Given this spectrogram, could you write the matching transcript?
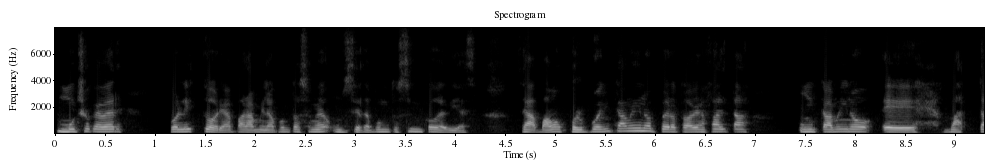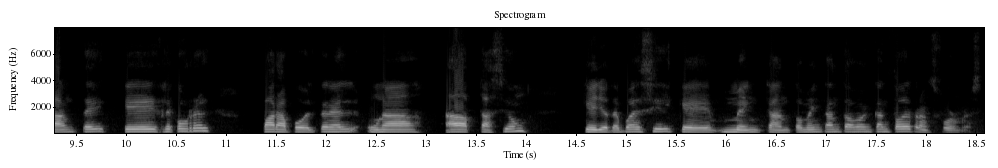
mucho que ver con la historia, para mí la puntuación es un 7.5 de 10. O sea, vamos por buen camino, pero todavía falta un camino eh, bastante que recorrer para poder tener una adaptación que yo te puedo decir que me encantó, me encantó, me encantó de Transformers.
